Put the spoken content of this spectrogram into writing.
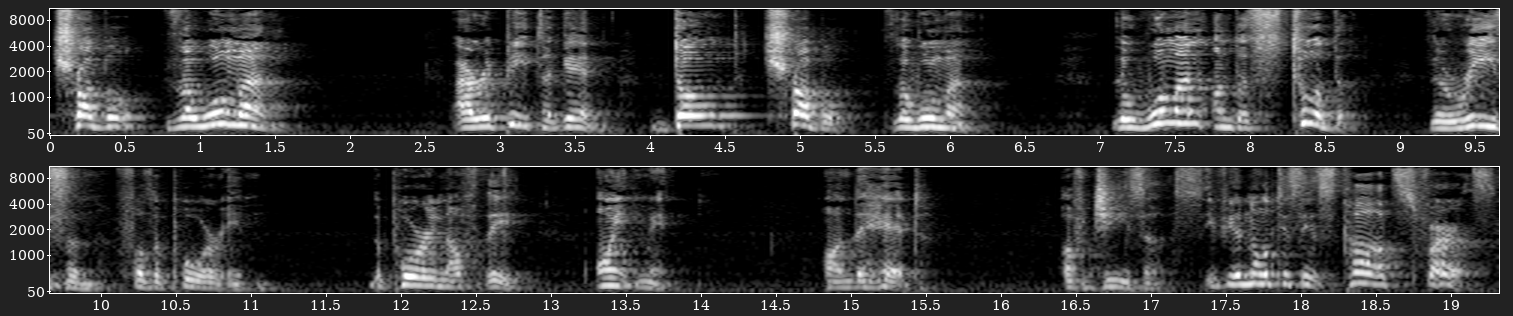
trouble the woman. I repeat again, don't trouble the woman. The woman understood the reason for the pouring, the pouring of the ointment on the head of Jesus. If you notice, it starts first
